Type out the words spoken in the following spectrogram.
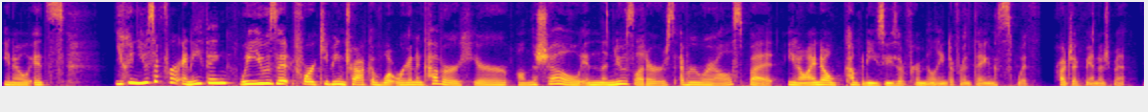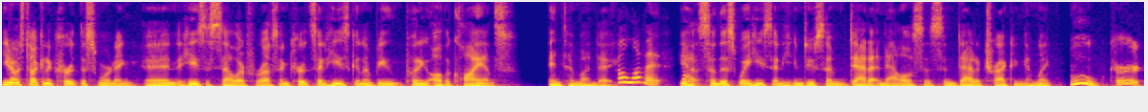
you know, it's you can use it for anything. We use it for keeping track of what we're going to cover here on the show, in the newsletters, everywhere else. But, you know, I know companies use it for a million different things with project management. You know, I was talking to Kurt this morning, and he's a seller for us, and Kurt said he's going to be putting all the clients into Monday. Oh, love it. Yeah. So this way, he said he can do some data analysis and data tracking. I'm like, ooh, Kurt,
